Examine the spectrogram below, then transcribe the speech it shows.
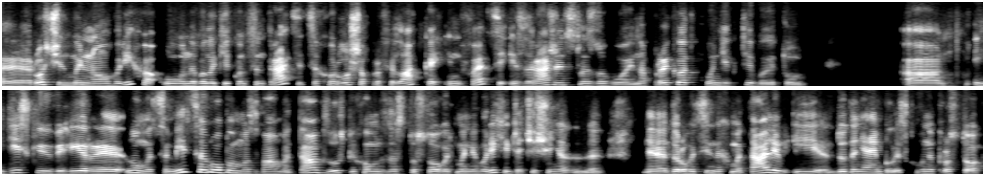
Е, Розчин мильного горіха у невеликій концентрації це хороша профілактика інфекцій і заражень слизової, наприклад, кон'юктивиту. Індійські ювеліри, ну, ми самі це робимо з вами, так, з успіхом застосовують мильні горіхи для чищення е, е, дорогоцінних металів і додання їм блиску. Вони просто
